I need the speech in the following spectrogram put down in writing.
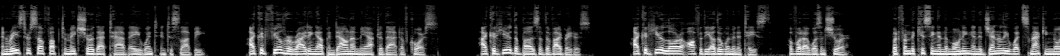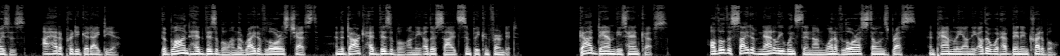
and raised herself up to make sure that tab A went into slot B. I could feel her riding up and down on me after that, of course. I could hear the buzz of the vibrators. I could hear Laura offer the other women a taste, of what I wasn't sure. But from the kissing and the moaning and the generally wet smacking noises, I had a pretty good idea. The blonde head visible on the right of Laura's chest, and the dark head visible on the other side simply confirmed it. God damn these handcuffs. Although the sight of Natalie Winston on one of Laura Stone's breasts and Pam Lee on the other would have been incredible,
